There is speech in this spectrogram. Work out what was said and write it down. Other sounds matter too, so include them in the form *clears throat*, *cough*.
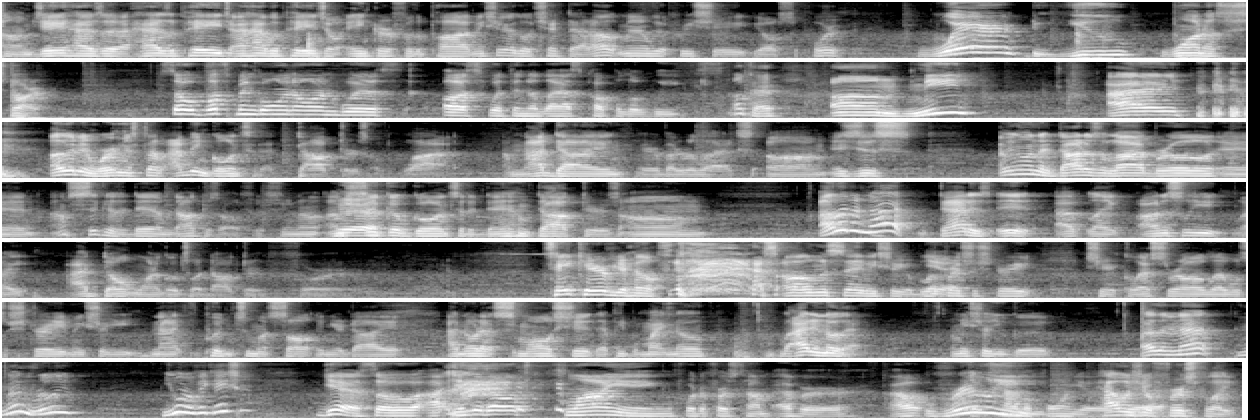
um, Jay has a has a page. I have a page on Anchor for the pod. Make sure you go check that out, man. We appreciate y'all support. Where do you want to start? So, what's been going on with us within the last couple of weeks? Okay. Um, me, I, *clears throat* other than working and stuff, I've been going to the doctors a lot. I'm not dying. Everybody relax. Um, it's just, I've been going to the doctors a lot, bro, and I'm sick of the damn doctor's office. You know, I'm Yeah. sick of going to the damn *laughs* doctors. Um, other than that, that is it. I like honestly, like I don't want to go to a doctor for. Take care of your health. *laughs* That's all I'm gonna say. Make sure your blood Yeah. pressure's straight. Sure your cholesterol levels are straight. Make sure you're not putting too much salt in your diet. I know that's small shit that people might know, but I didn't know that. I make sure you good. Other than that, nothing really. You on a vacation? Yeah, so I ended up *laughs* flying for the first time ever out Really? California. How was your first flight?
